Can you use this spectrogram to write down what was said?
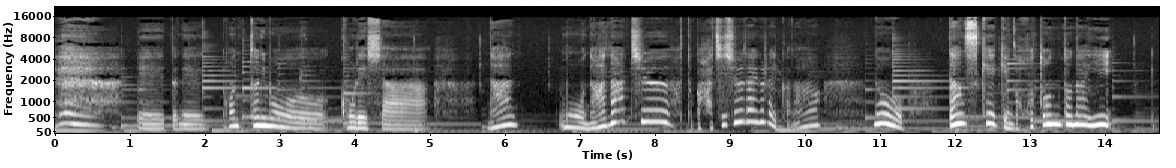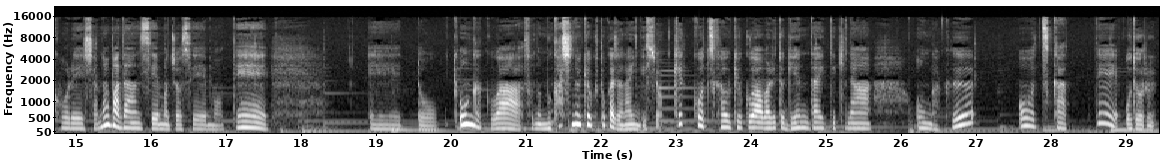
えっとね本当にもう高齢者なんもう70とか80代ぐらいかなのダンス経験がほとんどない高齢者の、まあ、男性も女性もで、えー、っと音楽はその昔の曲とかじゃないんですよ。結構使う曲は割と現代的な音楽を使って踊る。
